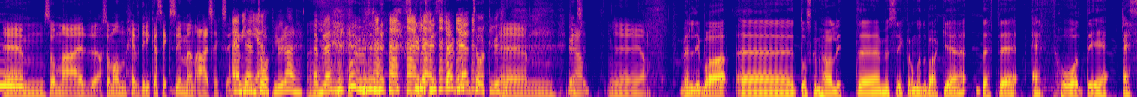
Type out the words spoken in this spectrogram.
Um, som, er, som han hevder ikke er sexy, men er sexy. Jeg ble en tåkelur her. Jeg ble, skulle det, jeg ble en tåkelur. Um, ja. Eh, ja. Veldig bra. Uh, da skal vi høre litt uh, musikk før vi kommer tilbake. Dette er FHDS.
